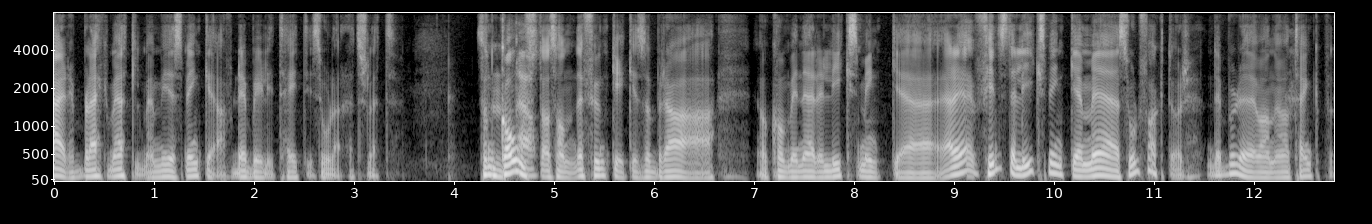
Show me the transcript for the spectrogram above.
er black metal med mye sminke, for det blir litt teit i sola, rett og slett. Sånn Ghost og sånn, det funker ikke så bra å kombinere liksminke Fins det liksminke med solfaktor? Det burde man jo tenke på.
